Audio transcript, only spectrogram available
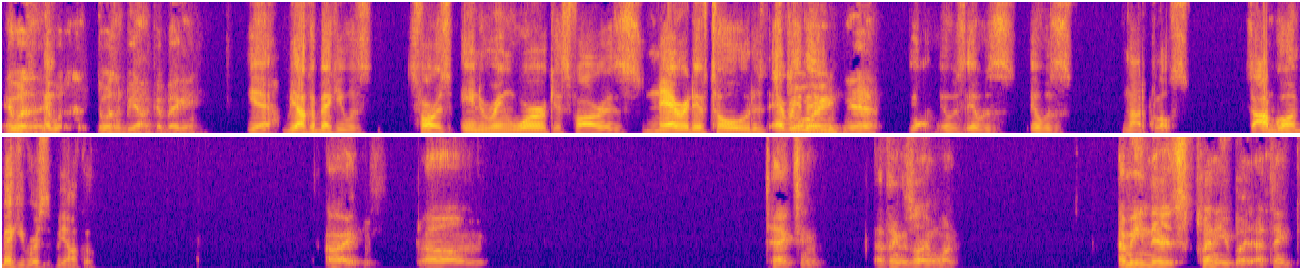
It wasn't. It wasn't. It wasn't Bianca Becky. yeah, Bianca Becky was as far as in ring work, as far as narrative told, as everything. Story, yeah. Yeah, it was it was it was not close. So I'm going Becky versus Bianca. All right. Um tag team. I think there's only one. I mean, there's plenty, but I think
